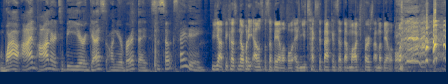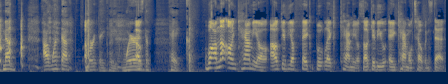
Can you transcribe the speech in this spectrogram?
Wow, I'm honored to be your guest on your birthday. This is so exciting. Yeah, because nobody else was available, and you texted back and said that March 1st I'm available. now, I want that birthday cake. Where is Okay. the cake? Well, I'm not on Cameo. I'll give you a fake bootleg cameo, so I'll give you a camel toe instead.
